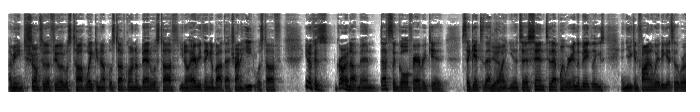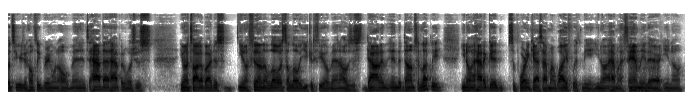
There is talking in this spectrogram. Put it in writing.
I mean, showing to the field was tough. Waking up was tough. Going to bed was tough. You know, everything about that. Trying to eat was tough. You know, because growing up, man, that's the goal for every kid to get to that yeah. point, you know, to ascend to that point where you're in the big leagues and you can find a way to get to the World Series and hopefully bring one home, man. And to have that happen was just, you want to talk about just, you know, feeling the lowest of low you could feel, man. I was just down in, in, the dumps. And luckily, you know, I had a good supporting cast. I had my wife with me, you know, I had my family mm-hmm. there, you know.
